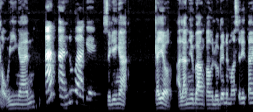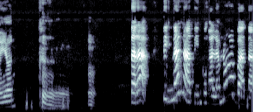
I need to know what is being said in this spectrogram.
kawingan. at anluwage. Sige nga, kayo, alam niyo ba ang kahulugan ng mga salitang iyon? Tara, tignan natin kung alam ng mga bata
